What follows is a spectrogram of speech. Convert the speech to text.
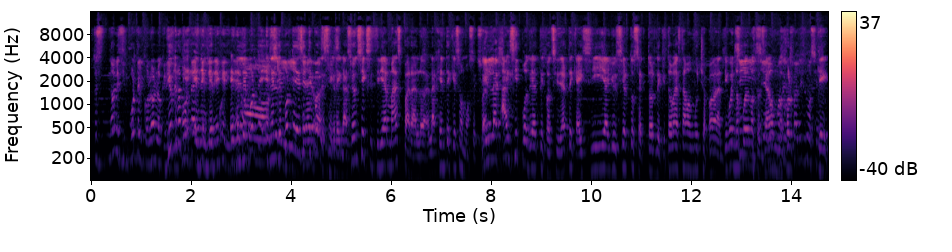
Entonces, no les importa el color, lo que Yo les creo que importa es en el, que deje en el deporte, en el sí, deporte de ese tipo de segregación sí existiría más para lo- la gente que es homosexual. La- Ahí sí podría te- considerarte que ahí sí hay un cierto sector de que todavía estamos muy chapados a la antigua y no Sí, podemos considerar un mejor es que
